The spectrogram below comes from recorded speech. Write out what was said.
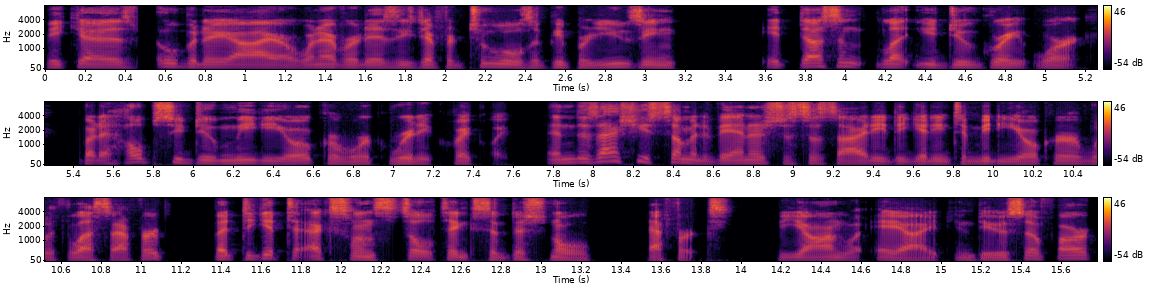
because OpenAI or whatever it is, these different tools that people are using, it doesn't let you do great work, but it helps you do mediocre work really quickly. And there's actually some advantage to society to getting to mediocre with less effort, but to get to excellence still takes additional efforts beyond what AI can do so far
